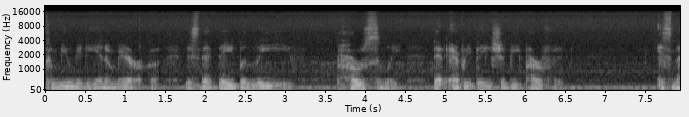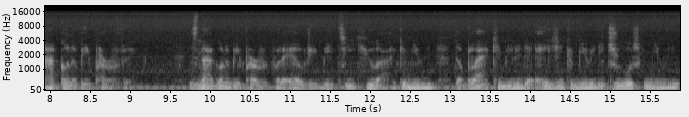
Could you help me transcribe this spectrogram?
community in America is that they believe personally that everything should be perfect. It's not going to be perfect. It's not going to be perfect for the LGBTQI community, the black community, the Asian community, the Jewish community.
